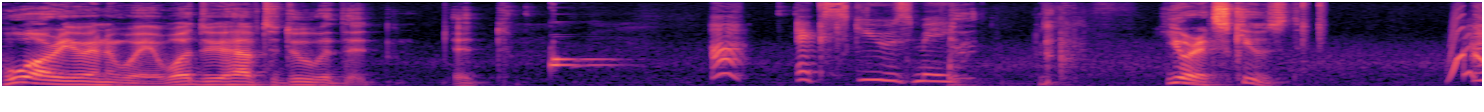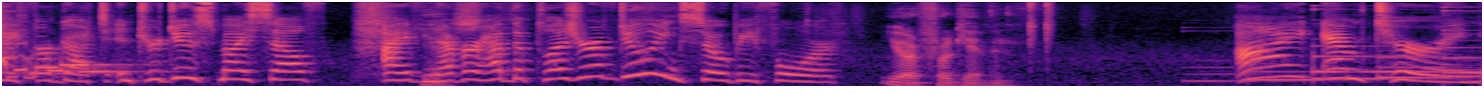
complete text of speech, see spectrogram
Who are you anyway? What do you have to do with it? It. Ah, excuse me. You're excused. I forgot to introduce myself. I've Yes. never had the pleasure of doing so before. You're forgiven. I am Turing.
